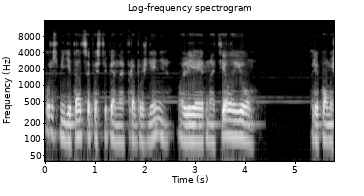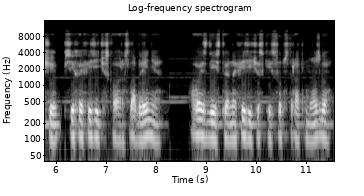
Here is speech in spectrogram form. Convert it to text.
курс медитации «Постепенное пробуждение» влияет на тело и ум? При помощи психофизического расслабления, воздействия на физический субстрат мозга,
